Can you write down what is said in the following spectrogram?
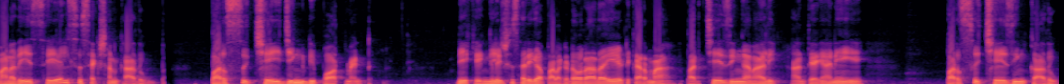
మనది సేల్స్ సెక్షన్ కాదు. Purse changing department. నీకు ఇంగ్లీష్ సరిగా పలకడం రాదా ఏటి కర్మ? పర్చేజింగ్ అనాలి. అంతేగాని పర్స్ చేజింగ్ కాదు.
